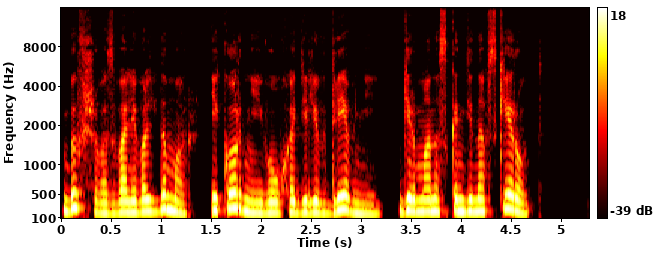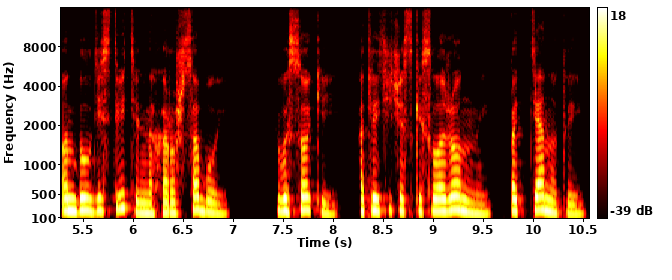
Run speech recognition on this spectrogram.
Бывшего звали Вальдемар, и корни его уходили в древний, германо-скандинавский род. Он был действительно хорош собой. Высокий, атлетически сложенный, подтянутый,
